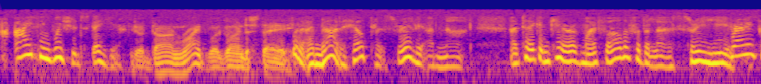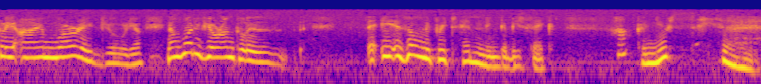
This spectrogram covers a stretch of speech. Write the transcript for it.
I I think we should stay here. You're darn right we're going to stay. Well, I'm not helpless. Really, I'm not. I've taken care of my father for the last three years. Frankly, I'm worried, Julia. Now, what if your uncle is is only pretending to be sick? How can you say that?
